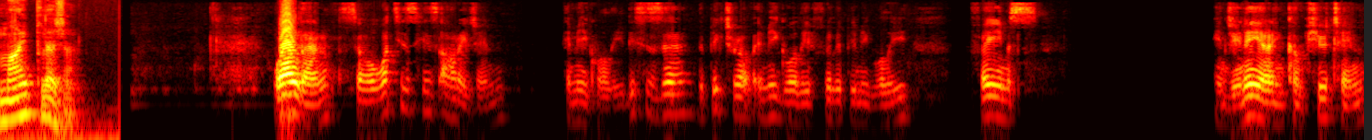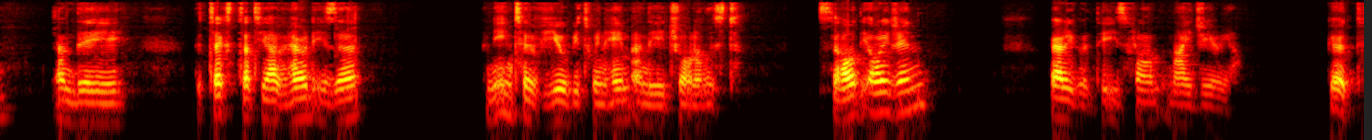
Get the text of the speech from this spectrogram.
My pleasure. Well then, so what is his origin? Emeagwali. This is uh, the picture of Emeagwali, Philip Emeagwali, famous engineer in computing. And the, the text that you have heard is a, an interview between him and a journalist. So the origin, very good. He is from Nigeria. Good.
